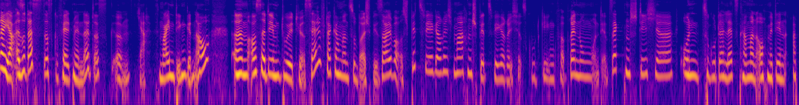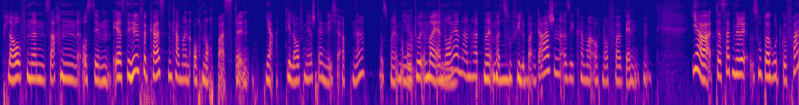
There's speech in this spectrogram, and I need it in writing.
Naja, also das, das gefällt mir, ne? Das ähm, ja, ist mein Ding, genau. Ähm, außerdem Do-it-yourself, da kann man zum Beispiel Salbe aus Spitzwegerich machen. Spitzwegerich ist gut gegen Verbrennungen und Insektenstiche. Und zu guter Letzt kann man auch mit den ablaufenden Sachen aus dem Erste-Hilfe-Kasten kann man auch noch basteln. Ja, die laufen ja ständig ab, ne? Muss man im ja. Auto immer erneuern, dann hat man immer mhm. zu viele Bandagen, also die kann man auch noch verwenden. Ja, das hat mir super gut gefallen.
